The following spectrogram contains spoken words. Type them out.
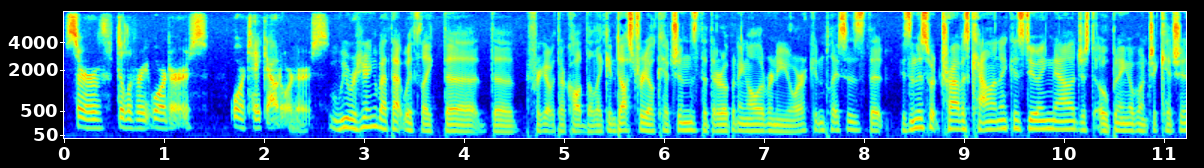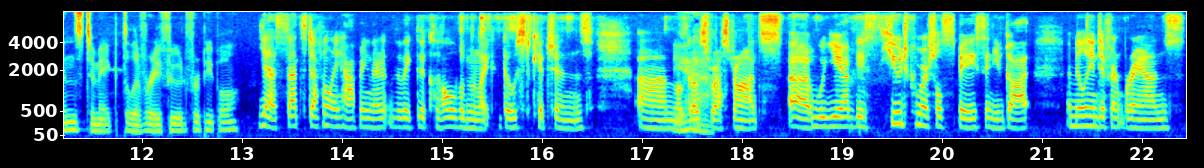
serve delivery orders or takeout orders. We were hearing about that with like the the I forget what they're called the like industrial kitchens that they're opening all over New York in places that isn't this what Travis Kalanick is doing now? Just opening a bunch of kitchens to make delivery food for people. Yes, that's definitely happening. They're, they, they call them like ghost kitchens um, or Yeah. ghost restaurants, uh, where you have this huge commercial space and you've got a million different brands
